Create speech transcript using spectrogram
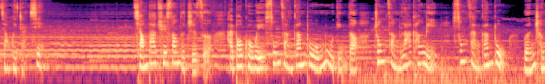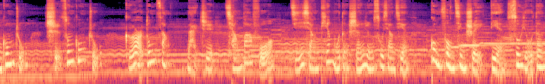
将会展现。强巴屈桑的职责还包括为松赞干布墓顶的中藏拉康里、松赞干布、文成公主、尺尊公主、格尔东藏乃至强巴佛、吉祥天母等神人塑像前供奉净水、点酥油灯。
